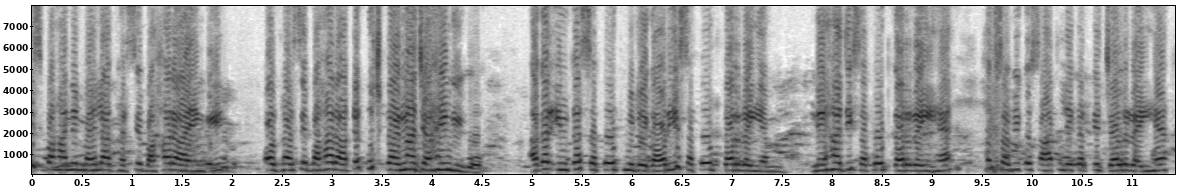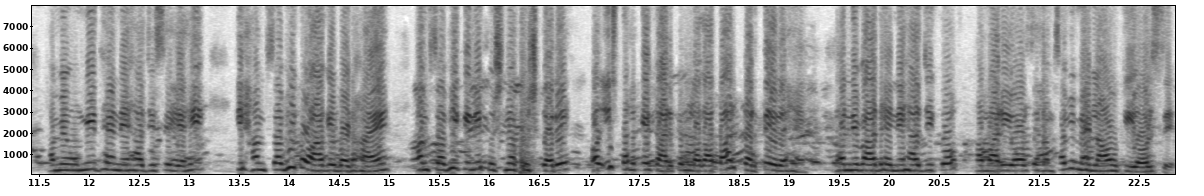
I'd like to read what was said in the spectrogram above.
इस बहाने महिला घर से बाहर आएँगी और घर से बाहर आकर कुछ करना चाहेंगी वो। अगर इनका सपोर्ट मिलेगा और ये सपोर्ट कर रही हैं, नेहा जी सपोर्ट कर रही हैं, हम सभी को साथ लेकर के चल रही हैं। हमें उम्मीद है नेहा जी से यही कि हम सभी को आगे बढ़ाएँ, हम सभी के लिए कुछ ना कुछ करें और इस तरह के कार्यक्रम लगातार करते रहें। धन्यवाद है नेहा जी को, हमारी ओर से, हम सभी महिलाओं की ओर से।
